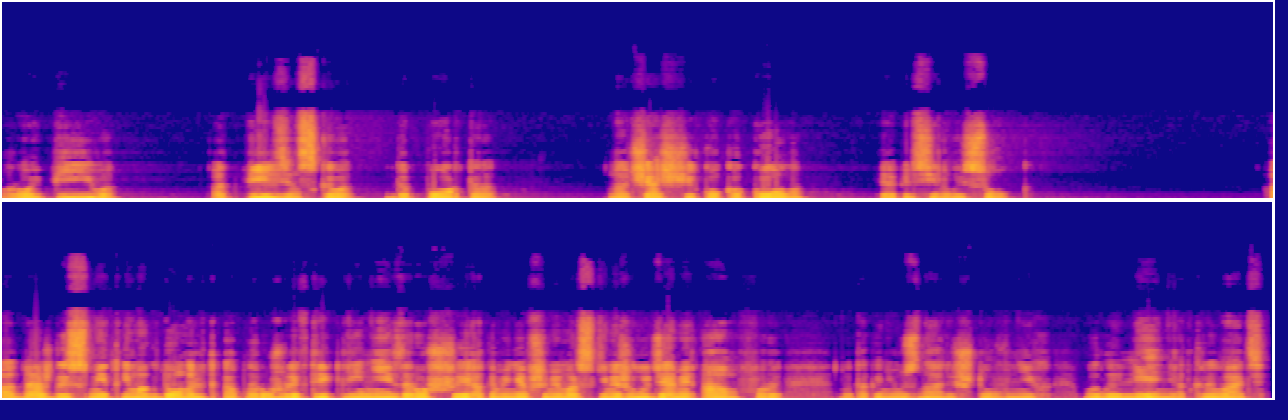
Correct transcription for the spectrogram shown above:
Порой пиво, от пильзенского до портера, но чаще кока-кола и апельсиновый сок. Однажды Смит и Макдональд обнаружили в триклинии заросшие окаменевшими морскими желудями амфоры, но так и не узнали, что в них. Было лень открывать.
